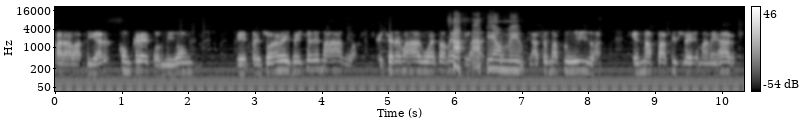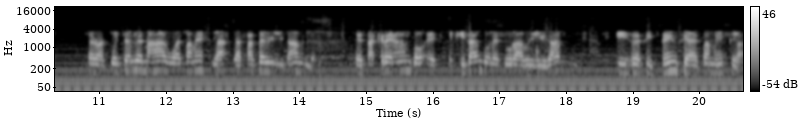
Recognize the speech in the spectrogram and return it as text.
Para vaciar concreto, hormigón, eh, personas le dicen, échale más agua, échale más agua a esa mezcla. Dios mío. La hace más fluida, es más fácil de manejar, pero al tú echarle más agua a esa mezcla, la estás debilitando, te estás creando, eh, quitándole durabilidad y resistencia a esa mezcla.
